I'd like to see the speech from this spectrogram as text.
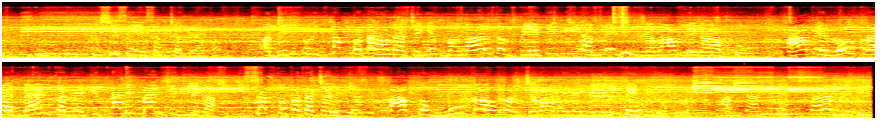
इसी से ये सब चल रहा है। और दीदी को इतना पता होना चाहिए, बंगाल का बेटी भी अगले दिन जवाब देगा आपको। आप ये रोक रहे हैं, बैन कर रहे हैं, कितना दिन बैन कीजिएगा। सबको पता चल गया। आपको मुँह का ऊपर जवाब देगा यही बेटी लोग। हम चाहते हैं सारा बेटी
